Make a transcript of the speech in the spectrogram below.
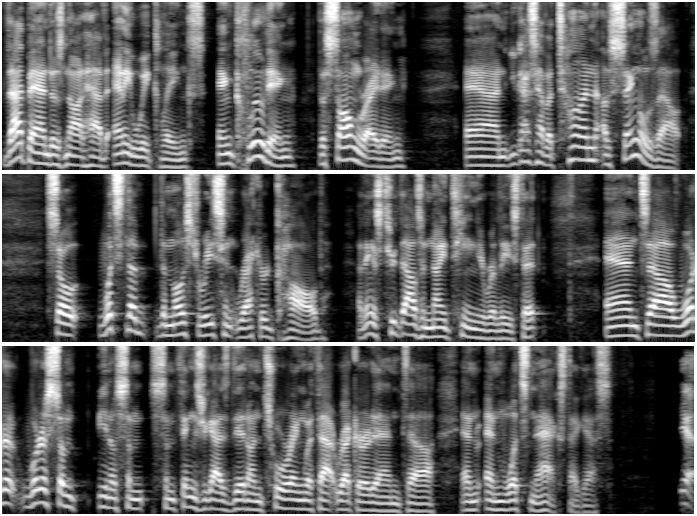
that band does not have any weak links, including the songwriting, and you guys have a ton of singles out. So, what's the the most recent record called? I think it's 2019. You released it, and uh, what are what are some you know some some things you guys did on touring with that record, and uh, and and what's next? I guess. Yeah,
